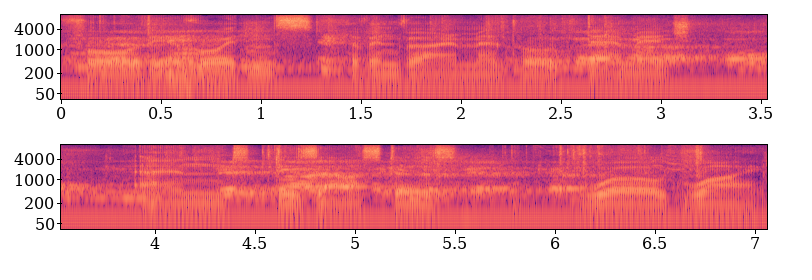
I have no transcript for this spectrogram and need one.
for the avoidance of environmental damage and disasters worldwide.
